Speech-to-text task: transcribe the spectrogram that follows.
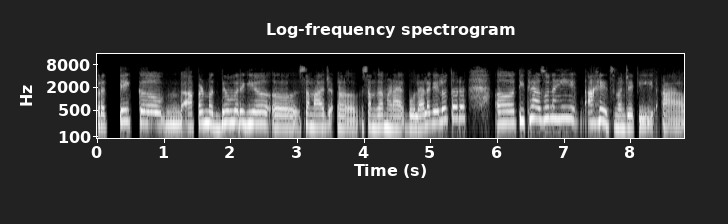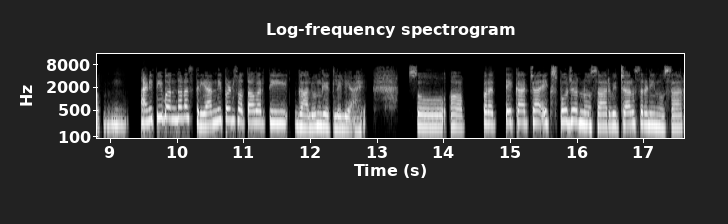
प्रत्येक आपण मध्यमवर्गीय समाज समजा म्हणा बोलायला गेलो तर तिथे अजूनही आहेच. म्हणजे की आणि ती बंधनं स्त्रियांनी पण स्वतःवरती घालून घेतलेली आहेत. सो प्रत्येकाच्या एक्सपोजरनुसार विचारसरणीनुसार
